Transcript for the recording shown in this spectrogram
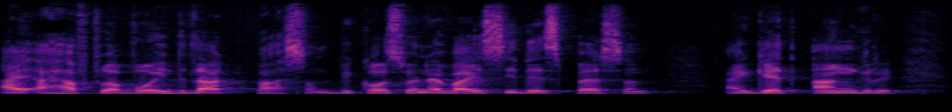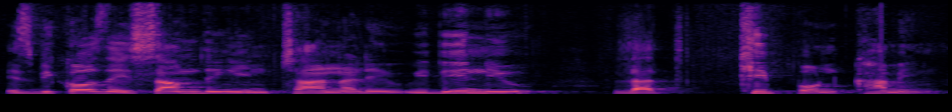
I, I have to avoid that person because whenever I see this person, I get angry. It's because there is something internally within you that keep on coming.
